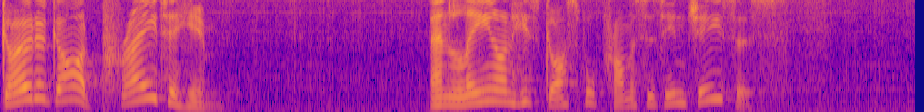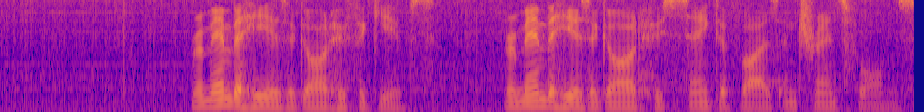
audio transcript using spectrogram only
go to God, pray to Him, and lean on His gospel promises in Jesus. Remember, He is a God who forgives. Remember, He is a God who sanctifies and transforms.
